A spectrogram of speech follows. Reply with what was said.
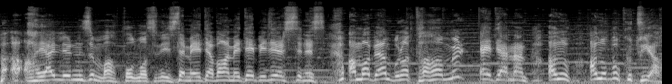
Ha- Hayallerinizin mahvolmasını izlemeye devam edebilirsiniz. Ama ben buna tahammül edemem. Anu, Anu bu kutuyu al.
